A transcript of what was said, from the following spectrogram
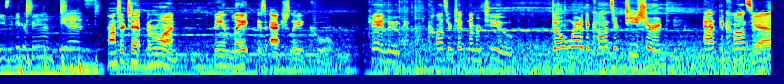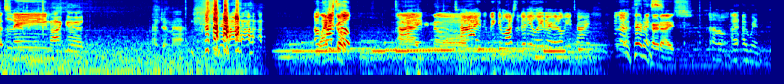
He's the bigger fan. Yes. Concert tip number one. Being late is actually cool. Okay, Luke. Concert tip number two. Don't wear the concert t-shirt at the concert. Yeah, that's Lame. Not good. I've done that. Oh, Kaleidoscope. Kaleidoscope. Tied. No. Tied. We can watch the video later. It'll be a tie. Paradise. Paradise. Oh, I, I win.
